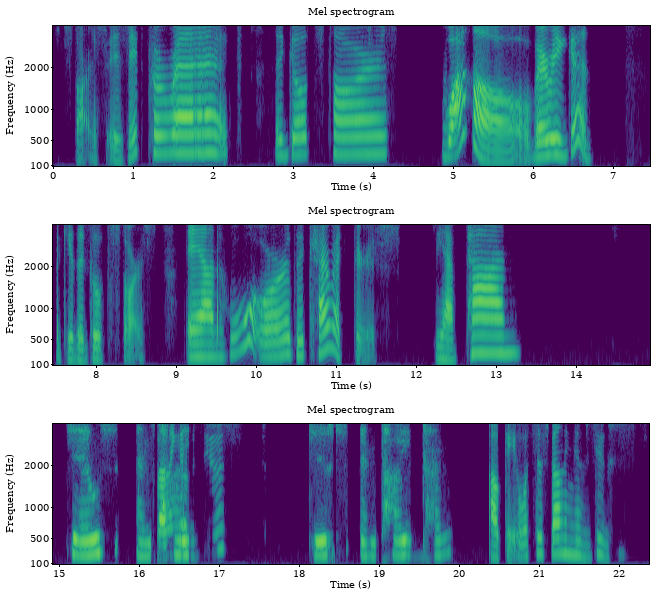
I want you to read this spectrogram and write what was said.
Stars. Is it correct? The Goat Stars. Wow, very good. Okay, The Goat Stars. And who are the characters? We have Pan, Zeus and spelling of Zeus. Zeus and Titan. Okay, what's the spelling of Zeus?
